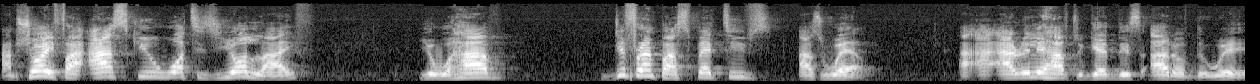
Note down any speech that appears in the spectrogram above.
I'm sure if I ask you what is your life, you will have different perspectives as well. I, I really have to get this out of the way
